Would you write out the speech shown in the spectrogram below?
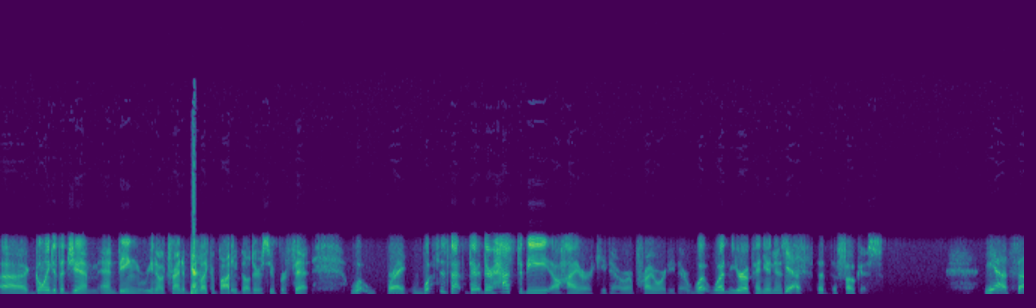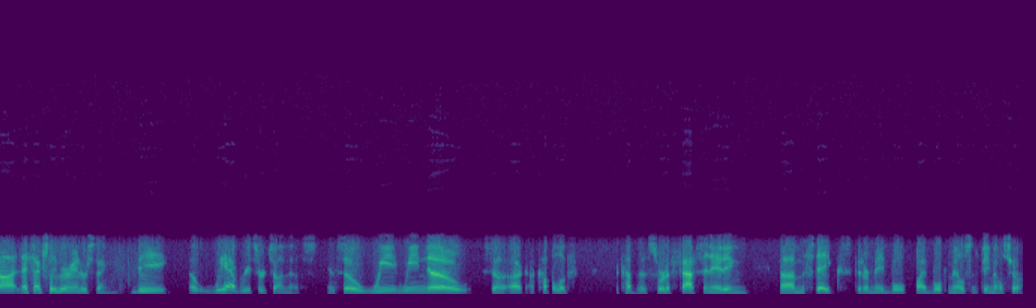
uh, going to the gym and being, you know, trying to be yeah. like a bodybuilder, super fit, what right? What does that? There, there has to be a hierarchy there or a priority there. What, what in your opinion is yes. the, the focus? Yes, uh, that's actually very interesting. The uh, we have research on this, and so we we know so uh, a couple of a couple of sort of fascinating uh, mistakes that are made both by both males and females here.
